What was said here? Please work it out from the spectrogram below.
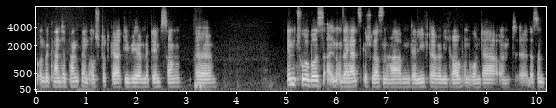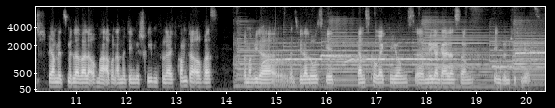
unbekannte Punkband aus Stuttgart, die wir mit dem Song äh, im Tourbus in unser Herz geschlossen haben. Der lief da wirklich rauf und runter und äh, das sind, wir haben jetzt mittlerweile auch mal ab und an mit denen geschrieben. Vielleicht kommt da auch was, wenn man wieder, wenn es wieder losgeht. Ganz korrekte Jungs, äh, mega geiler Song. Den wünsche ich mir jetzt.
